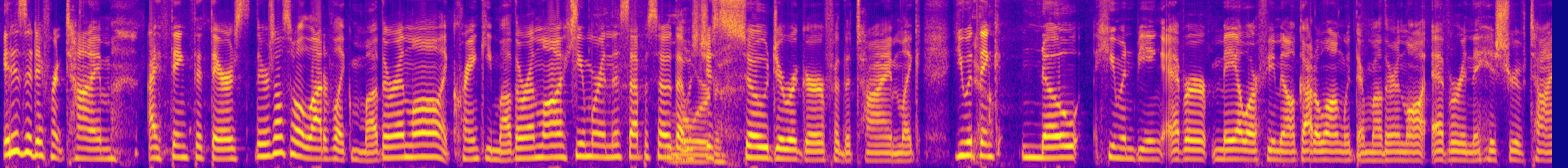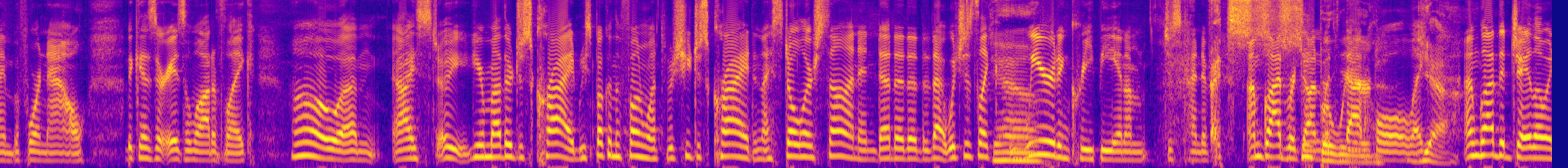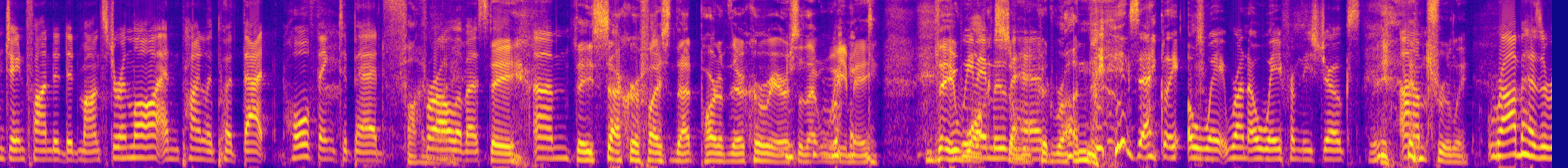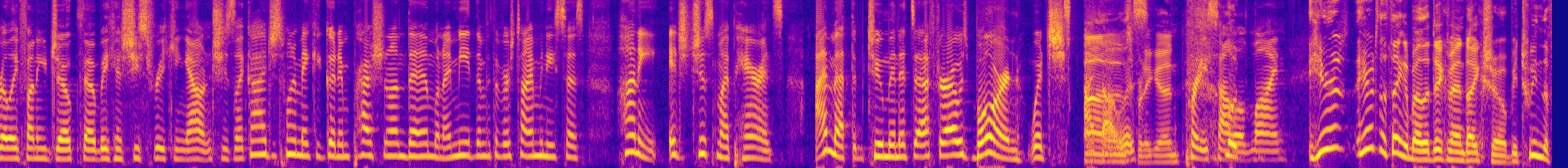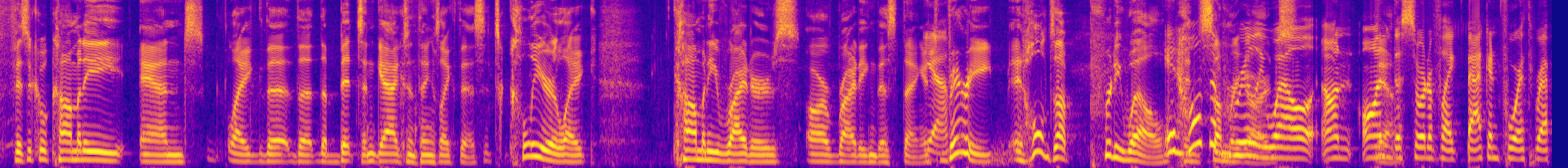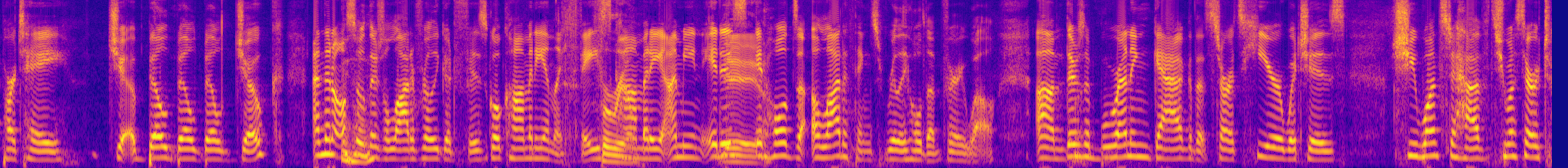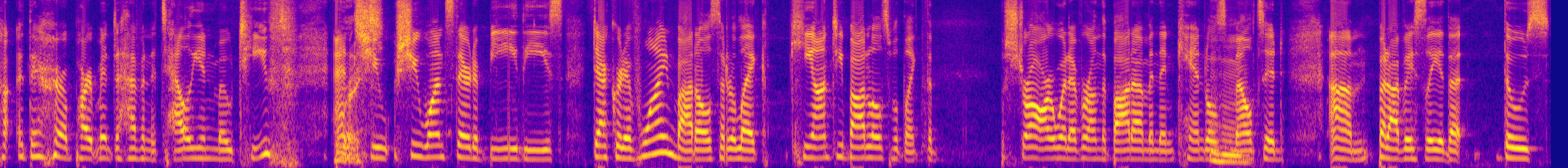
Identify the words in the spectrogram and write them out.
it is a different time. I think that there's there's also a lot of like mother-in-law, like cranky mother-in-law humor in this episode that was just so de rigueur for the time. Like you would Yeah. think no human being ever, male or female, got along with their mother-in-law ever in the history of time before now, because there is a lot of like, oh, um, I st- your mother just cried. We spoke on the phone once, but she just cried, and I stole her son, and da da da da da, which is like Yeah. weird and creepy. And I'm just kind of, It's I'm glad we're done with that weird. whole like. Yeah. I'm glad that J Lo and Jane Fonda did Monster in Law and finally put that whole thing to bed for Finally. all of us. They Um, they sacrificed that part of their career so that we may they We may walked move so ahead. we could run. exactly away, run away from these jokes. Um, Truly. Rob has a really funny joke though because she's freaking freaking out, and she's like, "I just want to make a good impression on them when I meet them for the first time." And he says, "Honey, it's just my parents. I met them two minutes after I was born," which I Uh, thought was pretty good. pretty solid Look, line. Here's here's the thing about the Dick Van Dyke Show. Between the physical comedy and like the the the bits and gags and things like this, it's clear like comedy writers are writing this thing. It's Yeah. very it holds up pretty well. It in holds up really regards. well on on Yeah. the sort of like back and forth repartee. Jo- build, build, build joke, and then also there's a lot of really good physical comedy and like face Mm-hmm. Comedy. I mean, it is Yeah, it holds a lot of things really hold up very well. Um, there's a running gag that starts here, which is she wants to have she wants their their apartment to have an Italian motif, and Right. she she wants there to be these decorative wine bottles that are like Chianti bottles with like the straw or whatever on the bottom and then candles Mm-hmm. melted um, but obviously that those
